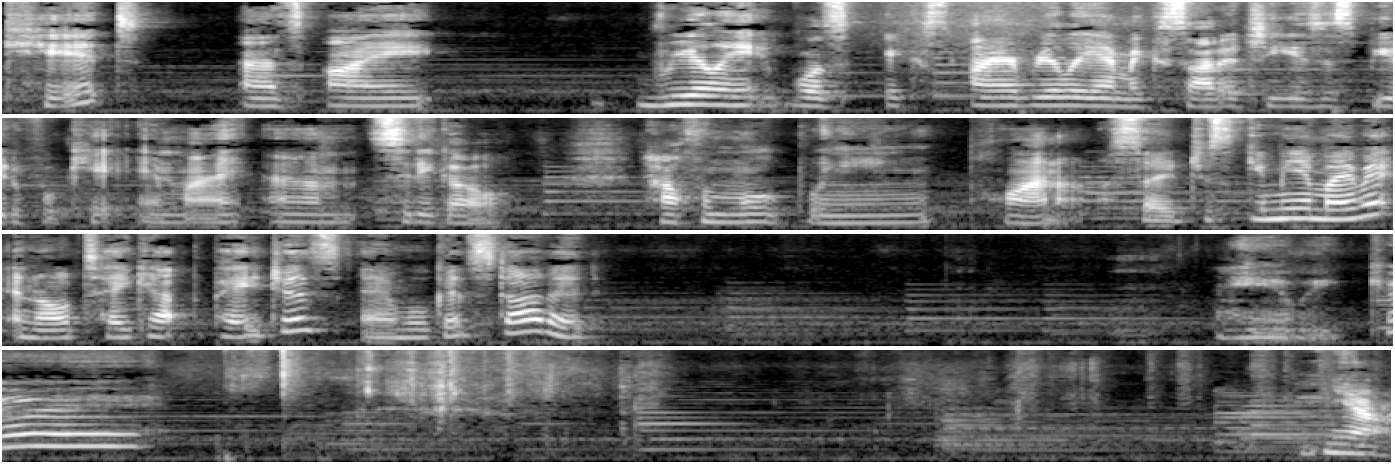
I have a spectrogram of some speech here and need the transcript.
kit as I really was, I really am excited to use this beautiful kit in my um, City Girl Health and Wellbeing planner. So just give me a moment and I'll take out the pages and we'll get started. Here we go. Yeah,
